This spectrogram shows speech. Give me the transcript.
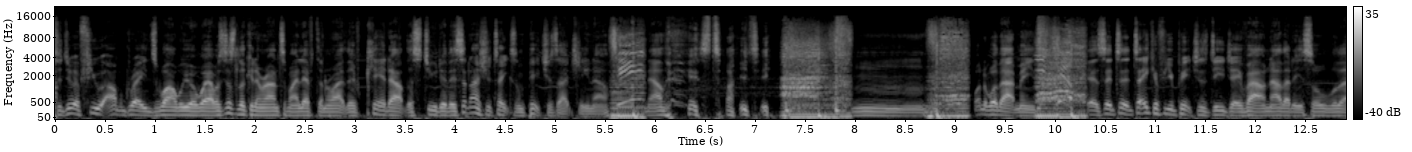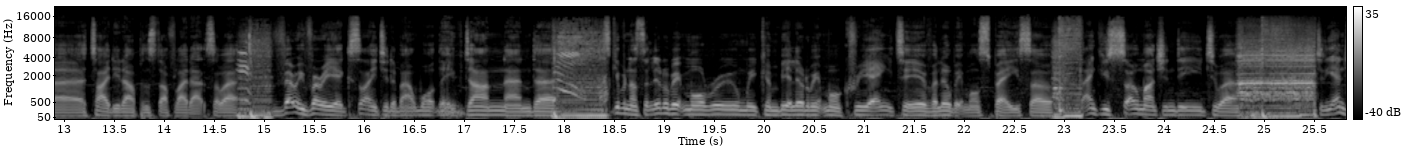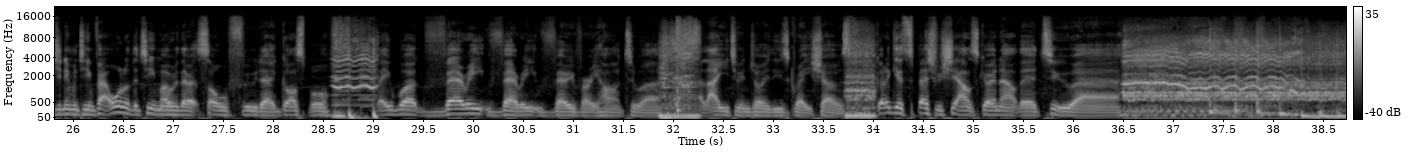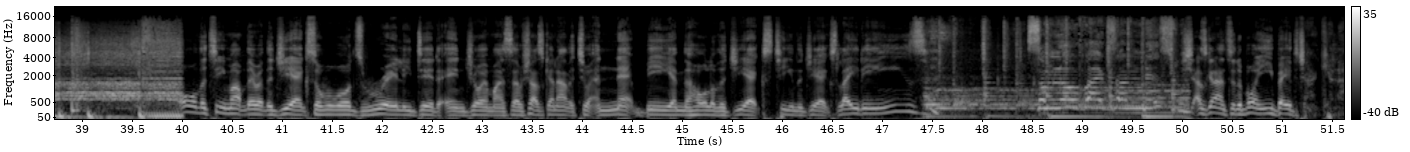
to do a few upgrades while we were away. I was just looking around to my left and right. They've cleared out the studio. They said I should take some pictures actually now. Now that it's tidy. Hmm. Wonder what that means. Yeah, so to take a few pictures, DJ Val, now that it's all uh, tidied up and stuff like that. So, uh, very, very excited about what they've done, and uh, it's given us a little bit more room. We can be a little bit more creative, a little bit more space. So, thank you so much indeed to uh, to the engineering team, in fact, all of the team over there at Soul Food uh, Gospel. They work very, very, very, very hard to uh, allow you to enjoy these great shows. Got to give special shouts going out there to. Uh, all the team up there at the GX Awards really did enjoy myself. Shouts going out there to Annette B and the whole of the GX team, the GX ladies. Some low vibes on this one. Shouts going out to the boy eBay the Giant Killer.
